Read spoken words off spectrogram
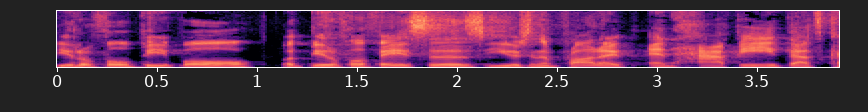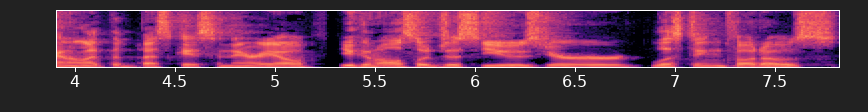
beautiful people with beautiful faces using the product and happy. That's kind of like the best case scenario. You can also just use your listing photos.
